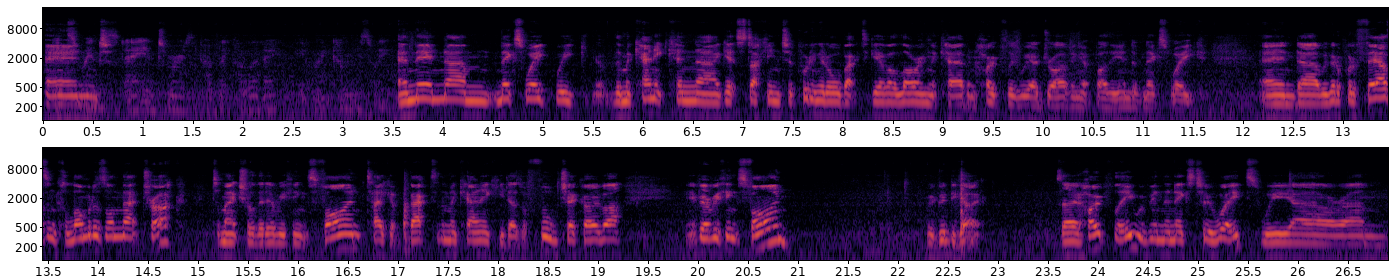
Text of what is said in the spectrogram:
it's and Wednesday and tomorrow's a public holiday. It won't come this week. And then um, next week we the mechanic can uh, get stuck into putting it all back together lowering the cab and hopefully we are driving it by the end of next week. And uh, we've got to put a thousand kilometers on that truck to make sure that everything's fine take it back to the mechanic he does a full check over. If everything's fine we're good to go. So hopefully within the next two weeks we are um,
